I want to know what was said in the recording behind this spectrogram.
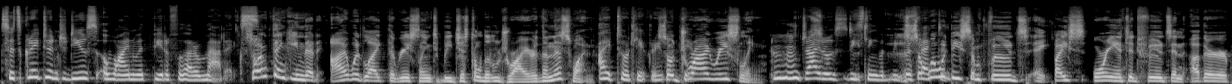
So it's great to introduce a wine with beautiful aromatics. So I'm thinking that I would like the Riesling to be just a little drier than this one. I totally agree So with you. dry Riesling. Mhm, Dry Riesling would be perfect. So what would be some foods, uh, spice-oriented foods and other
